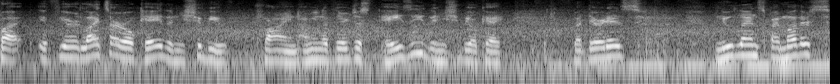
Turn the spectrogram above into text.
But if your lights are okay, then you should be fine. I mean, if they're just hazy, then you should be okay. But there it is. NuLens by Mothers.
